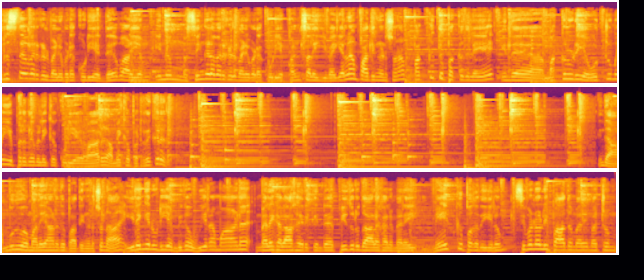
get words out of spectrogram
கிறிஸ்தவர்கள் வழிபடக்கூடிய தேவாலயம் இன்னும் சிங்களவர்கள் வழிபடக்கூடிய பன்சலை இவை எல்லாம் பார்த்தீங்கன்னு சொன்னா பக்கத்து பக்கத்திலேயே இந்த மக்களுடைய ஒற்றுமையை பிரதிபலிக்கக்கூடியவாறு அமைக்கப்பட்டிருக்கிறது. இந்த அமுதுவ மலையானது பார்த்தீங்கன்னு சொன்னா இளைஞருடைய மிக உயரமான மலைகளாக இருக்கின்ற பீதுருதாலகல மலை மேற்கு பகுதியிலும் சிவனொளி பாதமலை மற்றும்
